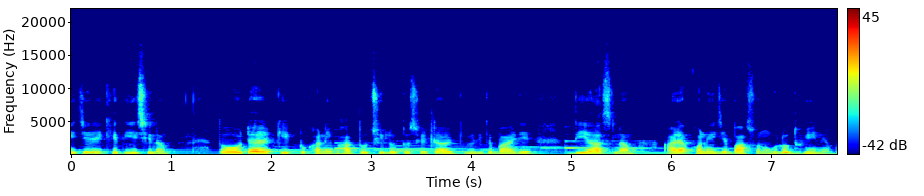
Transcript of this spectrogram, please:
এই যে রেখে দিয়েছিলাম তো ওটা আর কি একটুখানি ভাতও ছিল, তো সেটা আর কি ওইদিকে বাইরে দিয়ে আসলাম। আর এখন এই যে বাসনগুলো ধুয়ে নেব।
